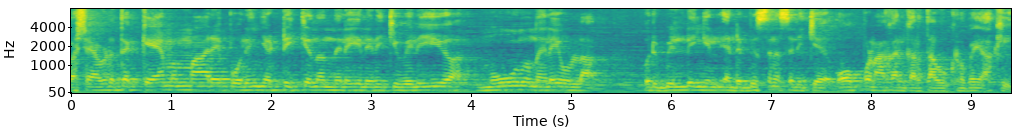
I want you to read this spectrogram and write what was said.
പക്ഷേ അവിടുത്തെ കേമന്മാരെ പോലും ഞെട്ടിക്കുന്ന നിലയിൽ എനിക്ക് വലിയ മൂന്ന് നിലയുള്ള ഒരു ബിൽഡിങ്ങിൽ എന്റെ ബിസിനസ് എനിക്ക് ഓപ്പൺ ആക്കാൻ കർത്താവ് കൃപയാക്കി.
